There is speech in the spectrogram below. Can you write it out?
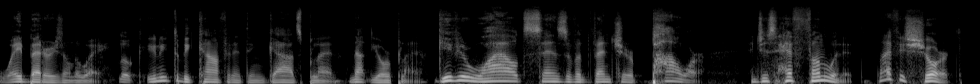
way better is on the way. Look, you need to be confident in God's plan, not your plan. Give your wild sense of adventure power and just have fun with it. Life is short,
